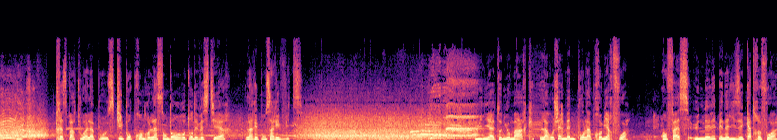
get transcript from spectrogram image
la ligne. 13 partout à la pause. Qui pour prendre l'ascendant au retour des vestiaires? La réponse arrive vite. Winnie Antonio marque. La Rochelle mène pour la première fois. En face, une mêlée pénalisée quatre fois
